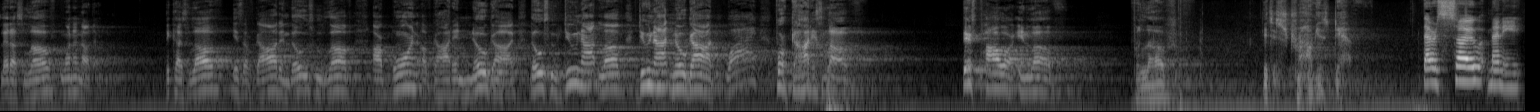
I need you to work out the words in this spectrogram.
Let us love one another. Because love is of God, and those who love are born of God and know God. Those who do not love do not know God. Why? For God is love. There's power in love. For love, it's as strong as death. There are so many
